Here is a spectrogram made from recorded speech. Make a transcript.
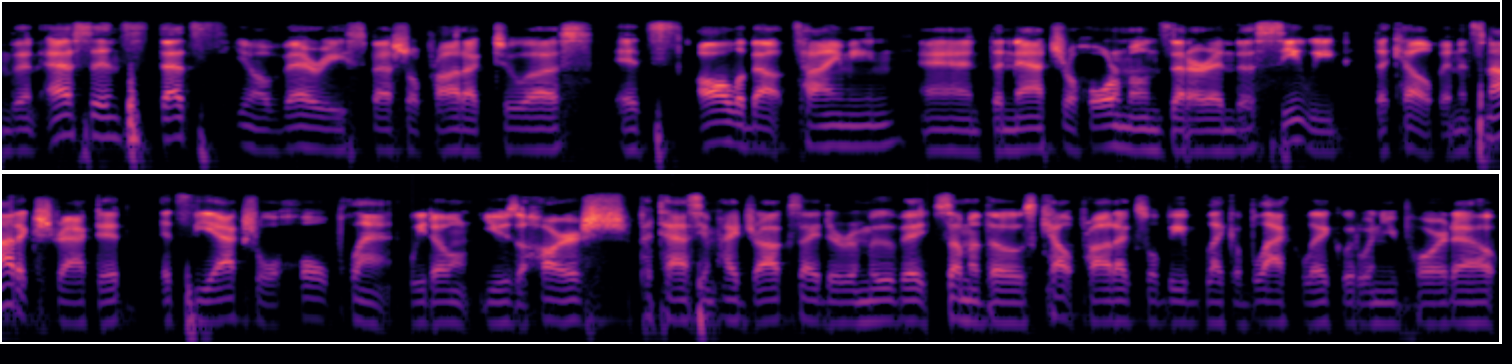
And then Essence, that's, you know, very special product to us. It's all about timing and the natural hormones that are in the seaweed, the kelp. And it's not extracted, it's the actual whole plant. We don't use a harsh potassium hydroxide to remove it. Some of those kelp products will be like a black liquid when you pour it out.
